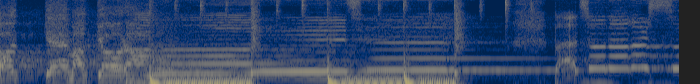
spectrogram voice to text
걷게 맡겨라. 너 이제 빠져나갈 수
